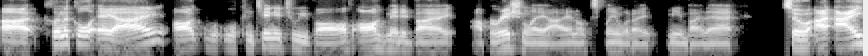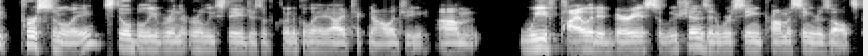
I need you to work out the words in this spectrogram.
uh, clinical AI aug- will continue to evolve, augmented by operational AI, and I'll explain what I mean by that. So I, I, personally still believe we're in the early stages of clinical AI technology. Um, we've piloted various solutions and we're seeing promising results.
